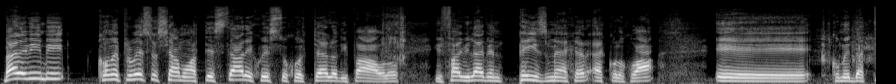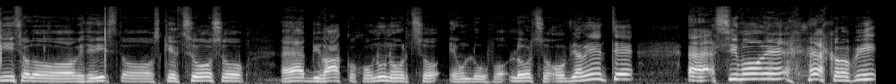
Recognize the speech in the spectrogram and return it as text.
Bene bimbi, come promesso siamo a testare questo coltello di Paolo, il 511 Pacemaker, eccolo qua, e come da titolo avete visto scherzoso, eh, bivacco con un orso e un lupo. L'orso ovviamente eh, Simone, eccolo qui,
